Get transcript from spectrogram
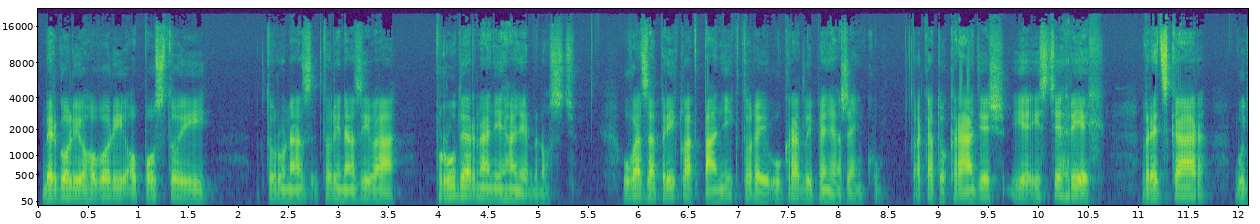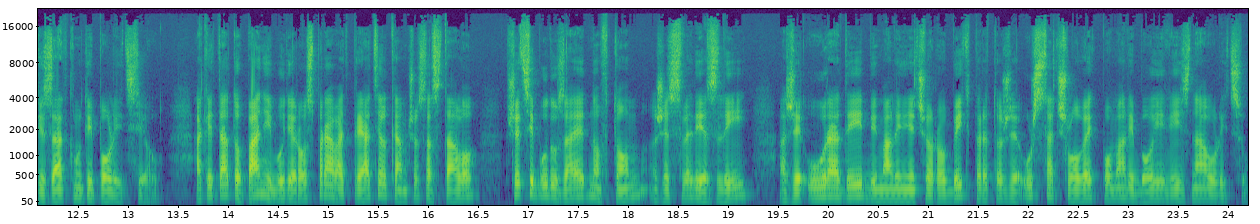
Bergoglio hovorí o postoji, ktorý nazýva pruderná nehanebnosť. Uvádza príklad pani, ktorej ukradli peňaženku. Takáto krádež je iste hriech. Vreckár bude zatknutý políciou. A keď táto pani bude rozprávať priateľkám, čo sa stalo, všetci budú zajedno v tom, že svet je zlý a že úrady by mali niečo robiť, pretože už sa človek pomaly bojí výjsť na ulicu.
